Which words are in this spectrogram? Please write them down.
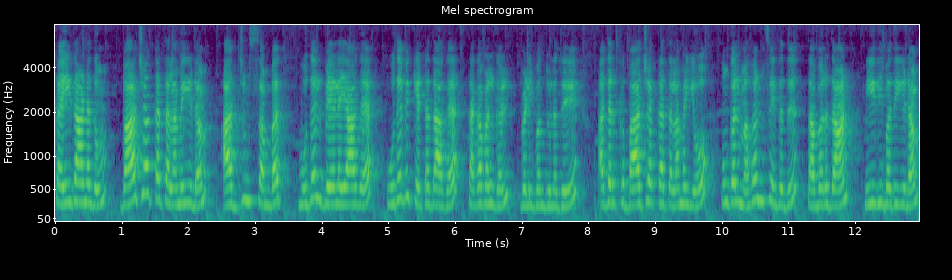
கைதானதும் பாஜக தலைமையிடம் அர்ஜுன் சம்பத் முதல் வேலையாக உதவி கேட்டதாக தகவல்கள் வெளிவந்துள்ளது. அதற்கு பாஜக தலைமையோ உங்கள் மகன் செய்தது தவறுதான். நீதிபதியிடம்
